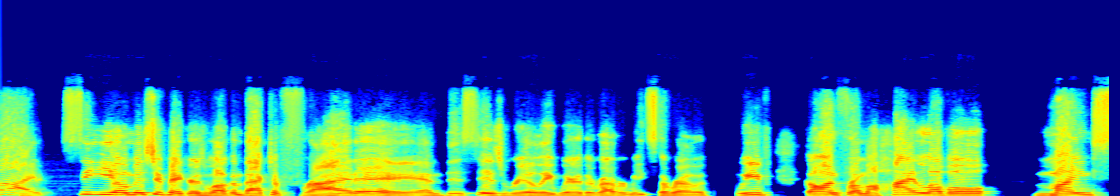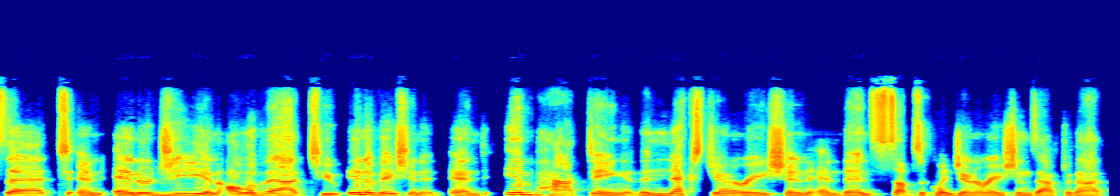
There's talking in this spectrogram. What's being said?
All right, CEO Mischief Makers, welcome back to Friday. And this is really where the rubber meets the road. We've gone from a high level mindset and energy and all of that to innovation and, and, impacting the next generation and then subsequent generations after that.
